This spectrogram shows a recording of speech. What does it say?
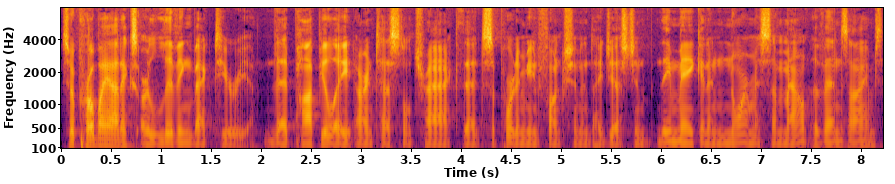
So probiotics are living bacteria that populate our intestinal tract that support immune function and digestion. They make an enormous amount of enzymes,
